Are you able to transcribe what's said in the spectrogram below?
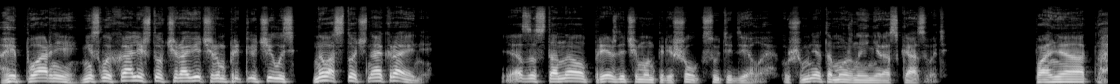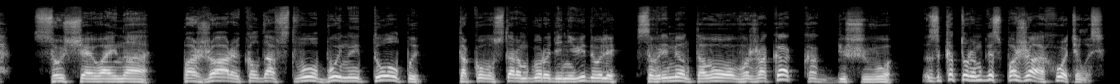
«Эй, парни, не слыхали, что вчера вечером приключилось на восточной окраине?» Я застонал, прежде чем он перешел к сути дела. Уж мне-то можно и не рассказывать. «Понятно. Сущая война. Пожары, колдовство, буйные толпы. Такого в старом городе не видывали со времен того вожака, как бишь его, за которым госпожа охотилась».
